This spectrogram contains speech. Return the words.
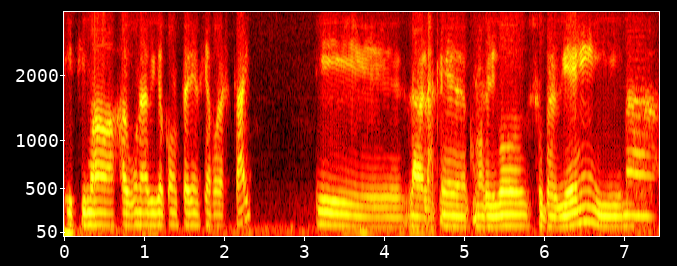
hicimos alguna videoconferencia por Skype, y la verdad es que, como te digo, súper bien y una,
